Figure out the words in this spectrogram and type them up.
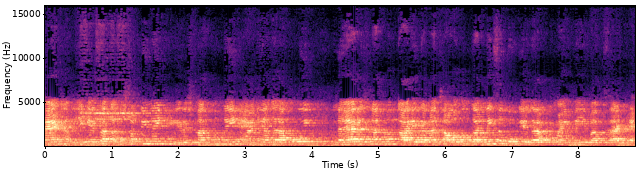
एंड ये कैसा कंस्ट्रक्टिव नहीं है ये रचनात्मक नहीं है यानी अगर आपको कोई नया रचनात्मक कार्य करना चाहो तो कर नहीं सकोगे अगर आपके माइंड में ये बात सेट है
